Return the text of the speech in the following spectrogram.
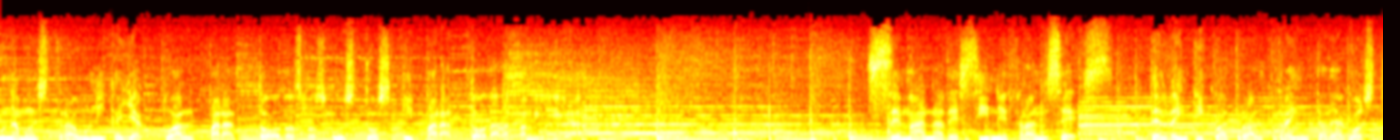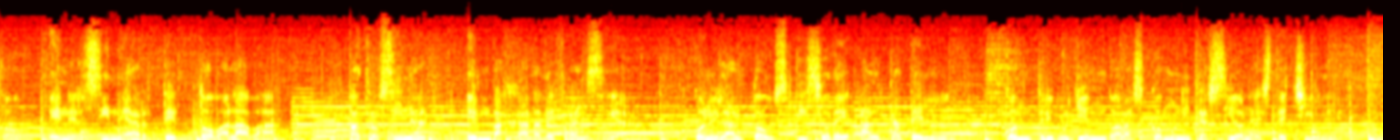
Una muestra única y actual para todos los gustos y para toda la familia. Semana de Cine Francés, del 24 al 30 de agosto, en el Cinearte Tobalaba. Patrocina Embajada de Francia, con el alto auspicio de Alcatel, contribuyendo a las comunicaciones de Chile.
